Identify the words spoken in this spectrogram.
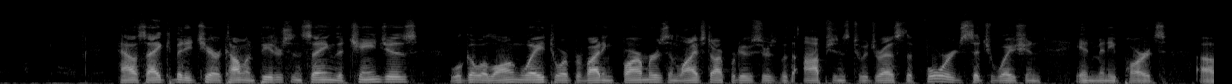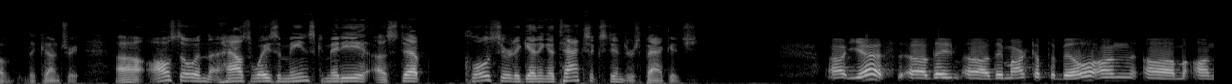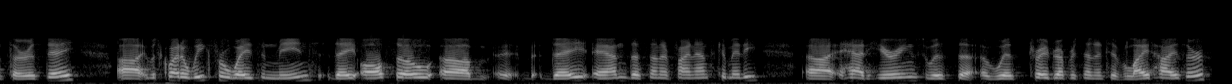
House Ag Committee Chair Collin Peterson saying the changes will go a long way toward providing farmers and livestock producers with options to address the forage situation in many parts of the country. Uh, also, in the House Ways and Means Committee, a step closer to getting a tax extenders package. Uh, yes, uh, they uh, they marked up the bill on um, on Thursday. Uh, it was quite a week for Ways and Means. They also, um, they and the Senate Finance Committee uh, had hearings with uh, with Trade Representative Lighthizer,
